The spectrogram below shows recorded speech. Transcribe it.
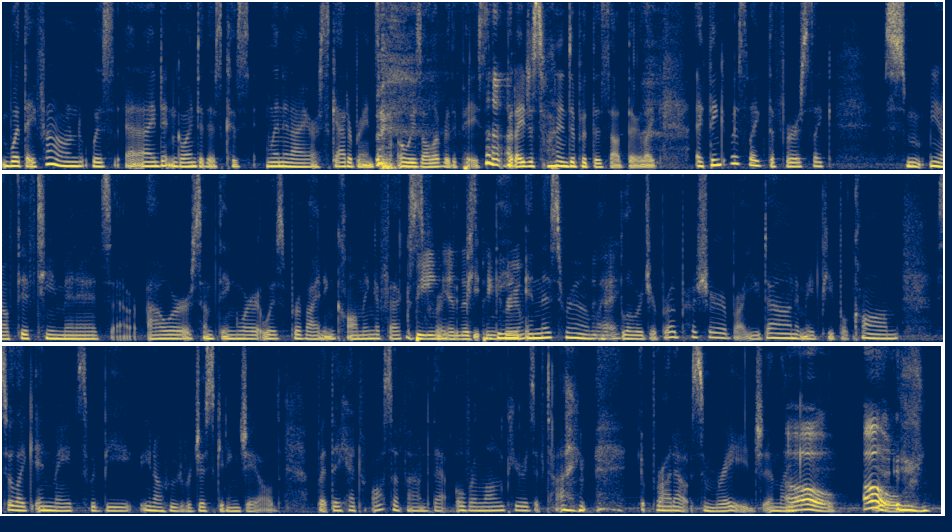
what they found was, and I didn't go into this because Lynn and I are scatterbrains and always all over the place. But I just wanted to put this out there. Like, I think it was like the first like, you know, fifteen minutes, or hour or something, where it was providing calming effects. Being for in the this pink being room? in this room, Okay. like lowered your blood pressure, brought you down, it made people calm. So like inmates would be, you know, who were just getting jailed, but they had also found that over long periods of time, it brought out some rage and like oh, oh,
